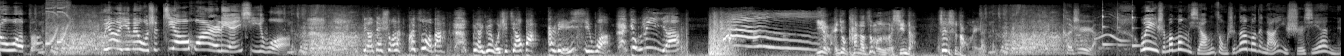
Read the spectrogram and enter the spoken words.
辱我吧，不要因为我是浇花而怜惜我。不要再说了，快坐吧！不要因为我是浇花而怜惜我，用力呀！啊一来就看到这么恶心的，真是倒霉。可是啊。为什么梦想总是那么的难以实现呢？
